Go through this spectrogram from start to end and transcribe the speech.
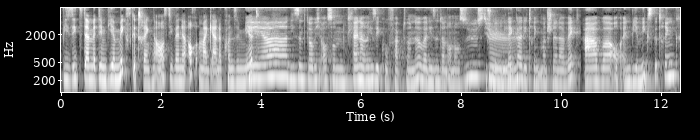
Wie sieht es denn mit den Biermixgetränken aus? Die werden ja auch immer gerne konsumiert. Ja, die sind, glaube ich, auch so ein kleiner Risikofaktor, ne? weil die sind dann auch noch süß, die schmecken mhm. lecker, die trinkt man schneller weg. Aber auch ein Biermixgetränk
